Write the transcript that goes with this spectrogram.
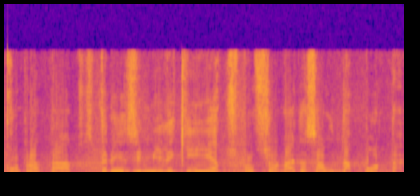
contratados 13.500 profissionais da saúde da ponta.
